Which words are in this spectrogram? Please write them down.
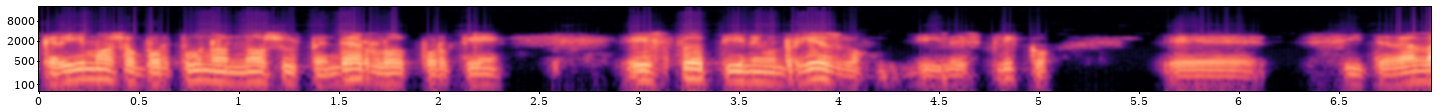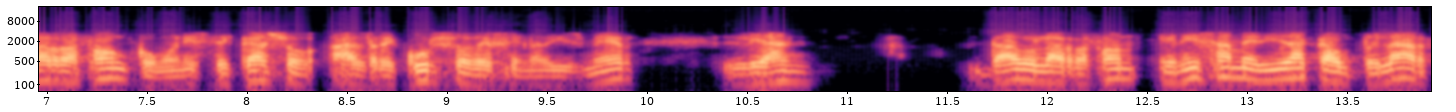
creímos oportuno no suspenderlo porque esto tiene un riesgo, y le explico. Eh, si te dan la razón, como en este caso al recurso de Genadismer, le han dado la razón en esa medida cautelar,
